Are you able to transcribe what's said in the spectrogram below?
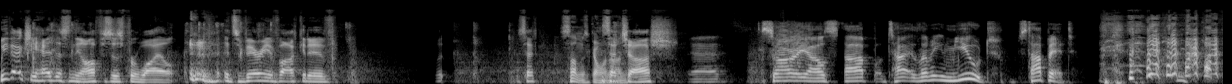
We've actually had this in the offices for a while. it's very evocative. What is that? Something's going on. Is that on. Josh? Sorry, I'll stop. Ti- let me mute. Stop it.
